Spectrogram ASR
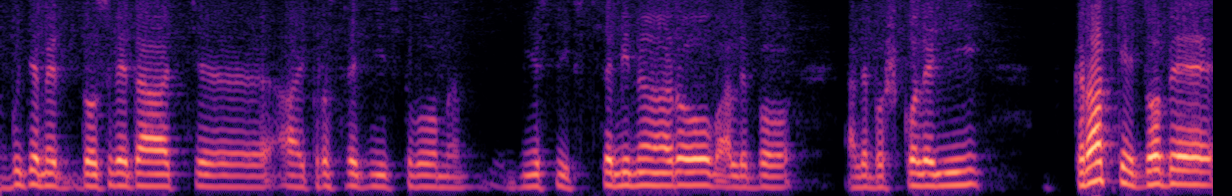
budeme dozvedať aj prostredníctvom miestnych seminárov alebo, alebo školení, krátkej dobe e,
